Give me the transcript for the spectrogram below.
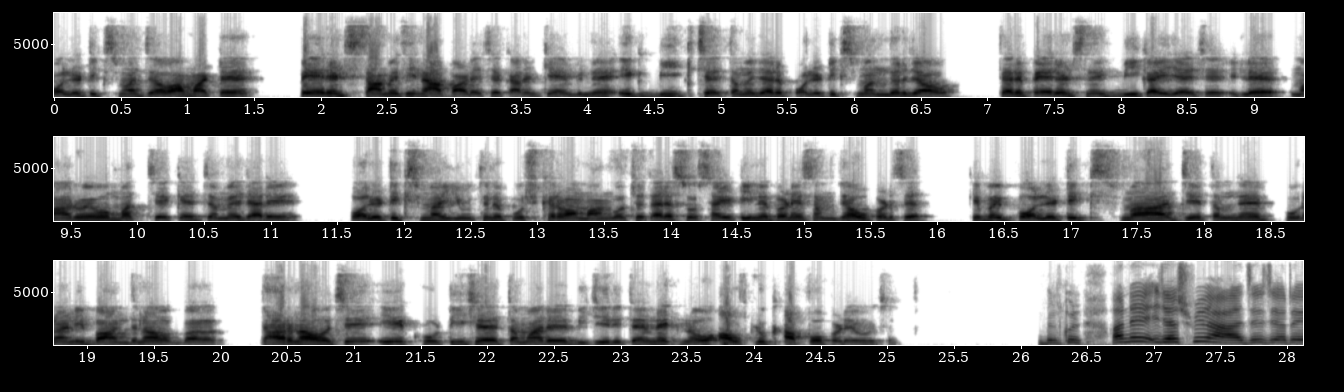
પોલિટિક્સમાં જવા માટે પેરેન્ટ્સ સામેથી ના પાડે છે. કારણ કે એમને એક બીક છે. તમે જ્યારે પોલિટિક્સમાં અંદર જાઓ, ત્યારે પેરેન્ટ્સને એક બીક આવી જાય છે. એટલે મારો એવો મત છે કે તમે જ્યારે પોલિટિક્સમાં યુથને પુશ કરવા માંગો છો, ત્યારે સોસાયટીને પણ એ સમજાવવું પડશે. કે ભાઈ પોલિટિક્સમાં જે તમને પુરાણી બાંધના ધારણાઓ છે એ ખોટી છે, તમારે બીજી રીતે એમને એક નવો આઉટલુક આપવો પડ્યો છે. બિલકુલ. અને યશવી આજે જ્યારે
